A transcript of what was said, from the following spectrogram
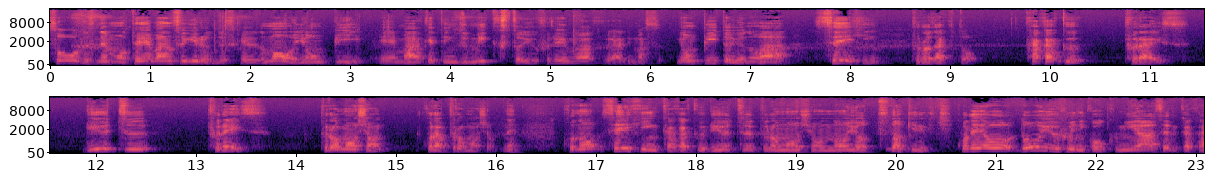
そうですね。もう定番すぎるんですけれども 4P、えー、マーケティングミックスというフレームワークがあります。4P というのは製品プロダクト価格プライス流通プレイスプロモーション。これはプロモーションね。この製品価格流通プロモーションの4つの切り口。これをどういうふうにこう組み合わせるか考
